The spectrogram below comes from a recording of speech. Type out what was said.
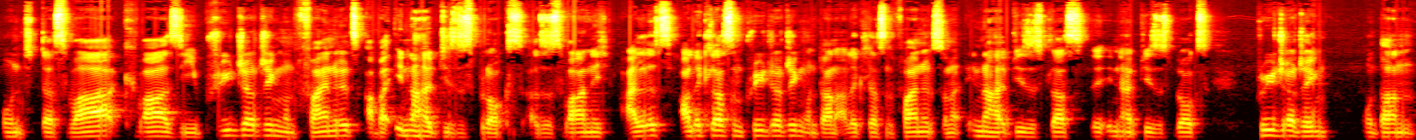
Und das war quasi Prejudging und Finals, aber innerhalb dieses Blocks. Also es war nicht alles, alle Klassen Prejudging und dann alle Klassen Finals, sondern innerhalb dieses Klass, äh, innerhalb dieses Blocks Prejudging und dann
